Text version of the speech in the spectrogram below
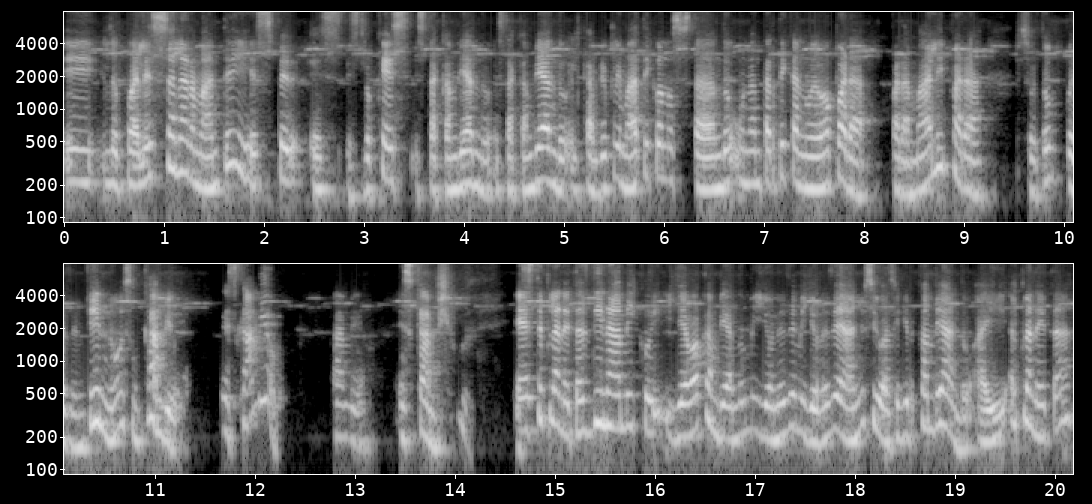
Eh, lo cual es alarmante y es, es, es, lo que es, está cambiando, está cambiando. El cambio climático nos está dando una Antártica nueva para, para mal y para, sobre todo, pues en fin, ¿no? Es un cambio. Es cambio. Cambio, es cambio. Este planeta es dinámico y lleva cambiando millones de millones de años y va a seguir cambiando. Ahí al planeta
